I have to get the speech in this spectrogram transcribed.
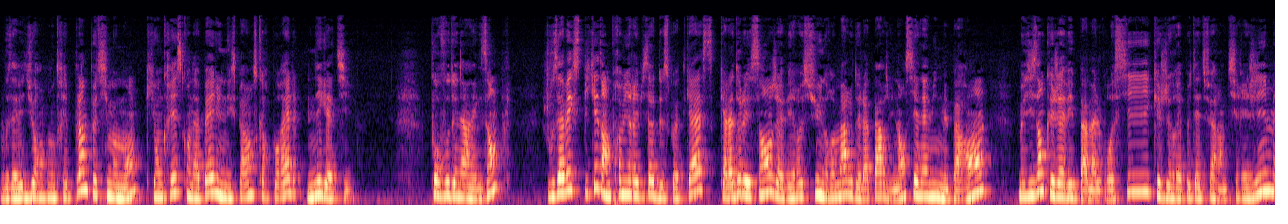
vous avez dû rencontrer plein de petits moments qui ont créé ce qu'on appelle une expérience corporelle négative. Pour vous donner un exemple, je vous avais expliqué dans le premier épisode de ce podcast qu'à l'adolescence, j'avais reçu une remarque de la part d'une ancienne amie de mes parents me disant que j'avais pas mal grossi, que je devrais peut-être faire un petit régime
